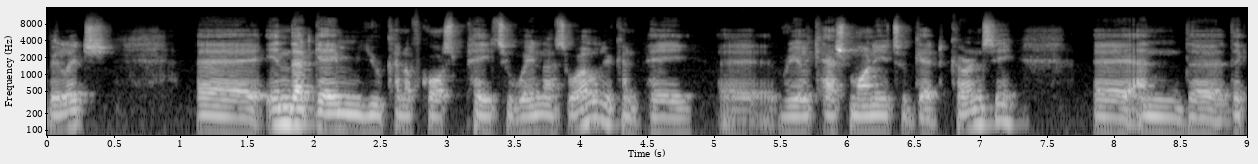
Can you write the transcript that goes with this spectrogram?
village. Uh, in that game, you can of course pay to win as well. You can pay uh, real cash money to get currency, uh, and the, the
